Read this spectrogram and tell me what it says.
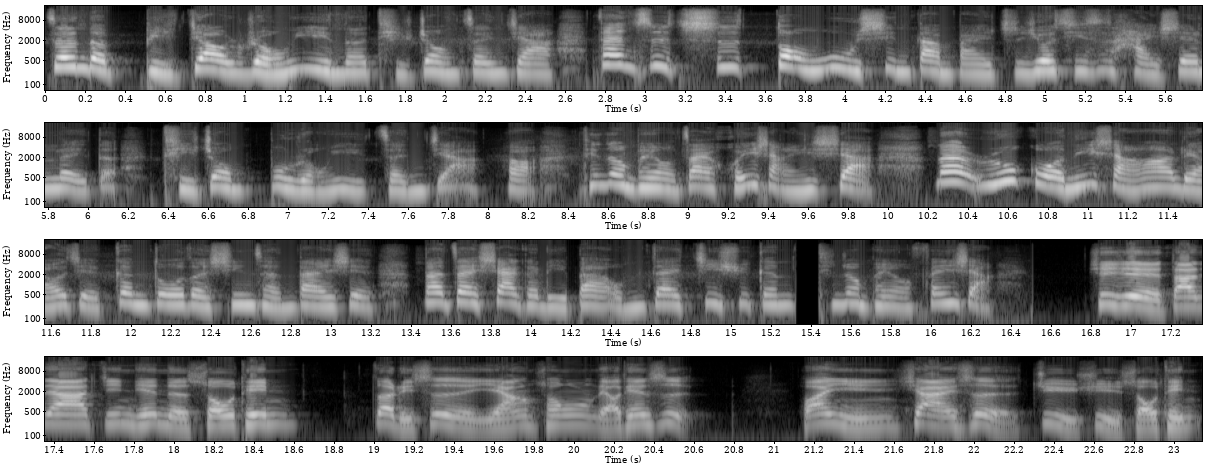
真的比较容易呢体重增加，但是吃动物性蛋白质，尤其是海鲜类的，体重不容易增加。好，听众朋友再回想一下，那如果你想要了解更多的新陈代谢，那在下个礼拜我们再继续跟听众朋友分享。谢谢大家今天的收听，这里是洋葱聊天室，欢迎下一次继续收听，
